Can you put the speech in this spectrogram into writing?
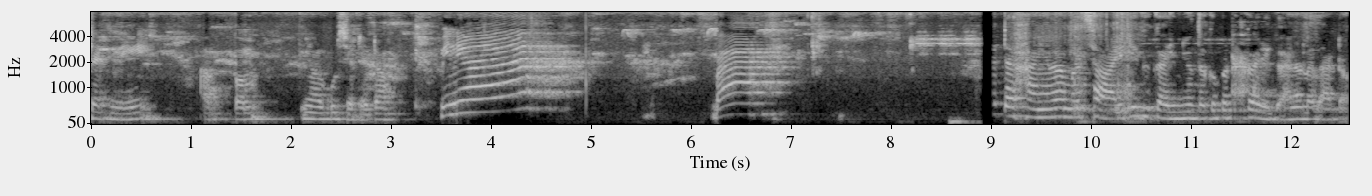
ചട്നി അപ്പം ഞങ്ങൾ കുടിച്ചിട്ട് കേട്ടോ. മിന്നു! അങ്ങനെ നമ്മൾ ചായയൊക്കെ കഴിഞ്ഞു. ഇതൊക്കെ പെട്ട് കഴുകാനുള്ളതാട്ടോ.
